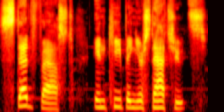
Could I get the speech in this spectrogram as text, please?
steadfast in keeping your statutes.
